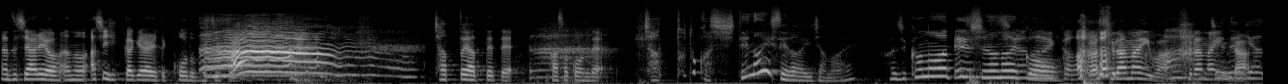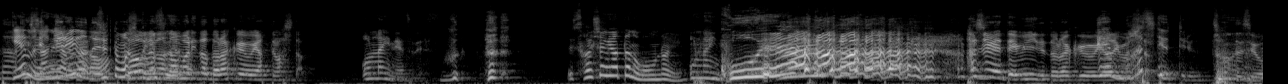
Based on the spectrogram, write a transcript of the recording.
私あれよあの足引っ掛けられてコードぶつってチャットやっててパソコンで。チャットとかしてない世代じゃない？端かなって知らないか。あ知らないわ。知らないんだ。ゲーム何やったの？知ってます？動知ってます物の森とドラクエをやってました。オンラインのやつです。え最初にやったのがオンライン？オンラインで怖え初めて Wii でドラクエをやりました。マジで言ってる？そうなんですよ。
